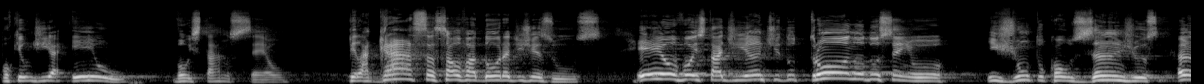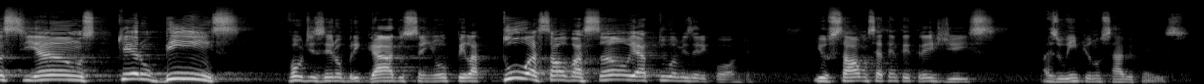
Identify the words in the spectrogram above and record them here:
porque um dia eu vou estar no céu, pela graça salvadora de Jesus eu vou estar diante do trono do Senhor e, junto com os anjos, anciãos, querubins, vou dizer obrigado, Senhor, pela tua salvação e a tua misericórdia. E o Salmo 73 diz: Mas o ímpio não sabe o que é isso.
